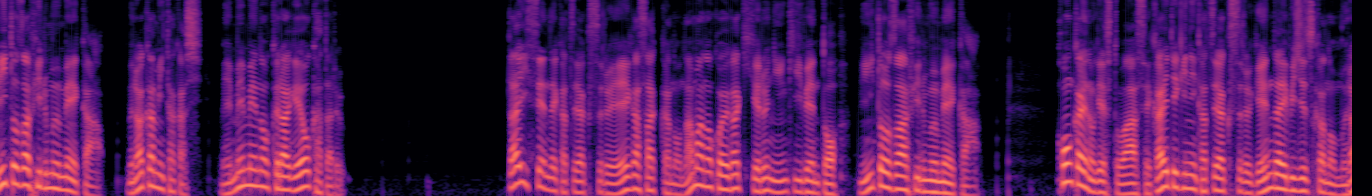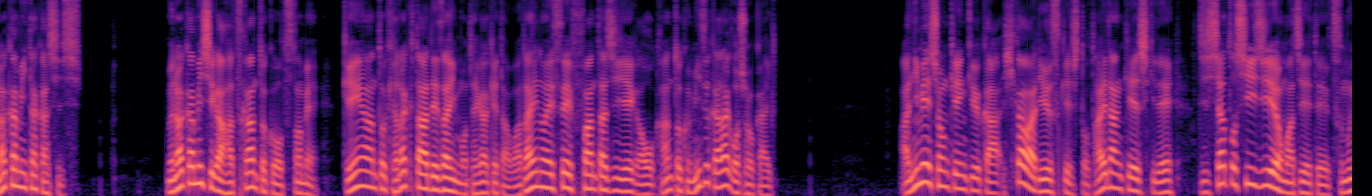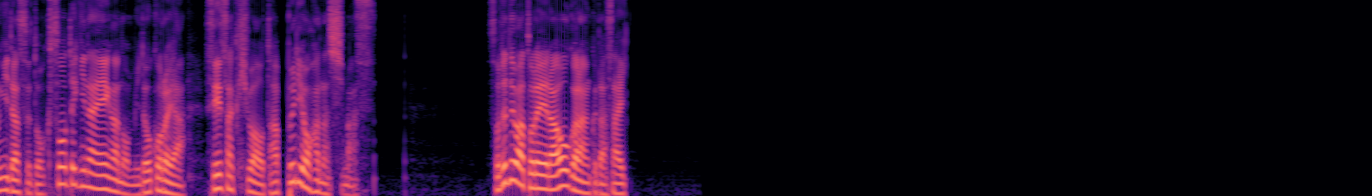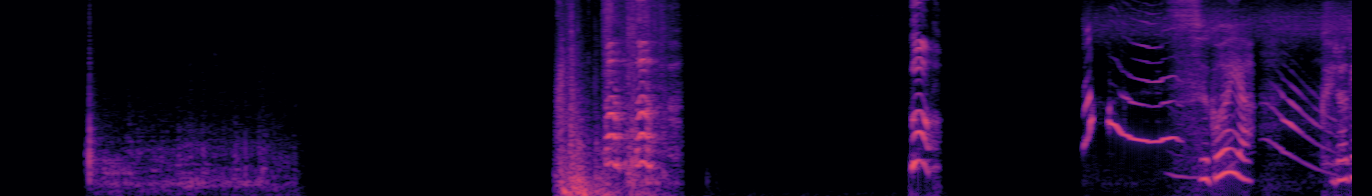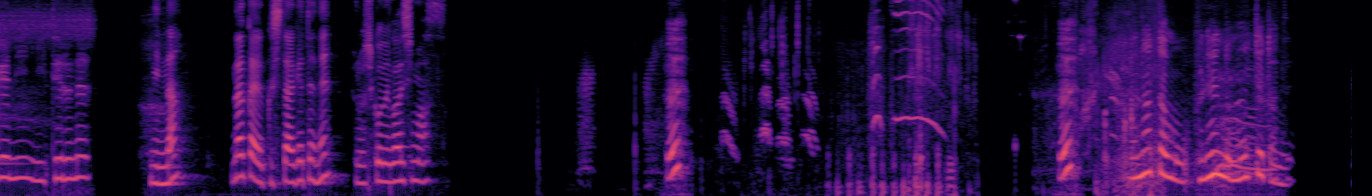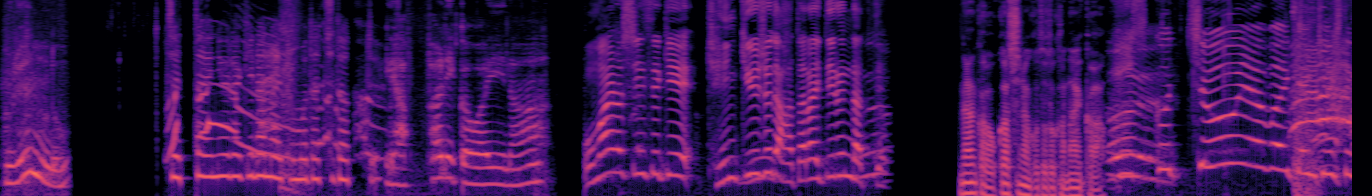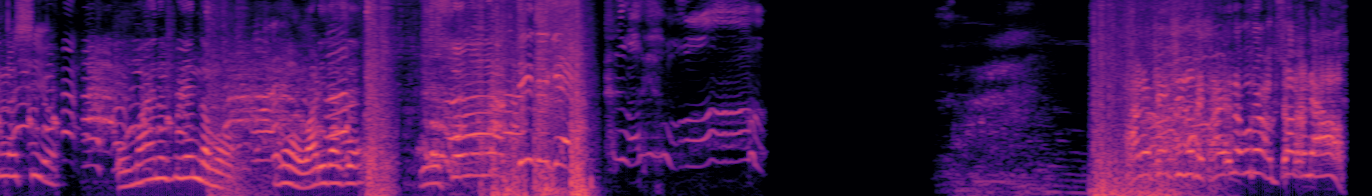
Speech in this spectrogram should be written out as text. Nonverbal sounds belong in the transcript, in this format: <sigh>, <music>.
ミート・ザ・フィルムメーカー村上隆めめめのクラゲを語る。第一線で活躍する映画作家の生の声が聞ける人気イベントミート・ザ・フィルムメーカー。今回のゲストは世界的に活躍する現代美術家の村上隆氏。村上氏が初監督を務め原案とキャラクターデザインも手掛けた話題の SF ファンタジー映画を監督自らご紹介。アニメーション研究家氷川隆介氏と対談形式で実写と CG を交えて紡ぎ出す独創的な映画の見どころや制作秘話をたっぷりお話しします。それではトレーラーをご覧ください。すごいや。クラゲに似てるね。よみんな仲良くしてあげてね。ろしくお願いします。え？え？あなたもフレンド持ってたの？フレンド？絶対に裏切らない友達だって。やっぱり可愛いな。お前の親戚研究所で働いてるんだってなんかおかしなこととかないか？息子超やばい研究してるらしいよ。お前のフレンドももう終わりだぜ。よそ者は出てけ！あの研究所で大変なことが起きそうなんだよ！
